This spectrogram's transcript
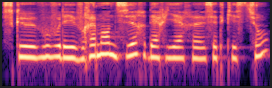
ce que vous voulez vraiment dire derrière euh, cette question,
